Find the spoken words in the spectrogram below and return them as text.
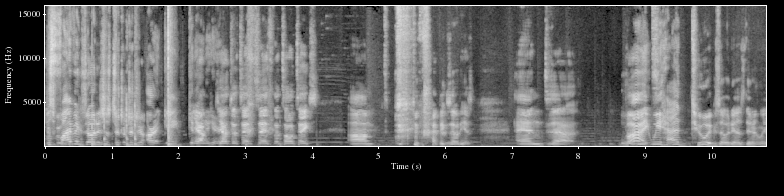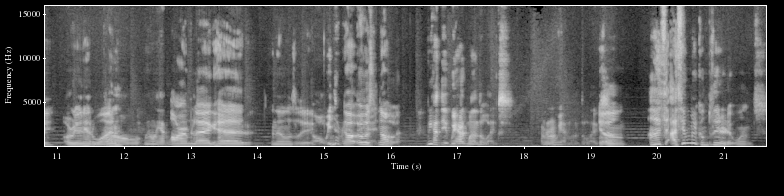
Just five Exodias, just all right, game, get out of here. Yeah, that's it. That's it. That's all it takes. Um, five Exodias, and uh, but we, we had two Exodias, didn't we? Or we only had one? No, we only had one. Arm, leg, head, and then it was like. No, we never. No, it was head. no. We had the we had one of the legs. I remember we had one of the legs. Um, I th- I think we completed it once.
